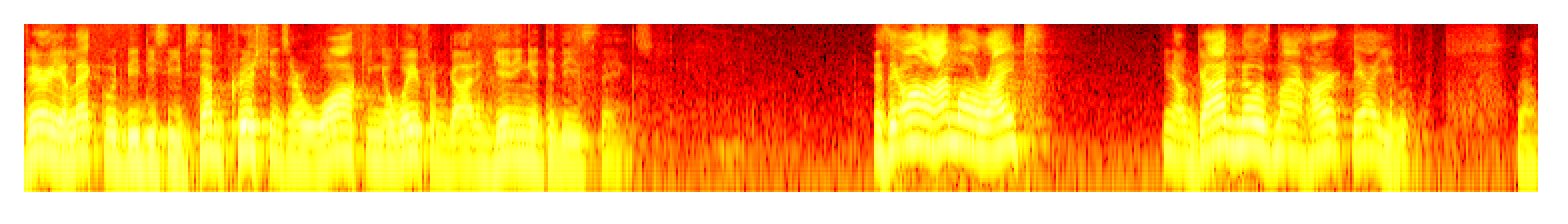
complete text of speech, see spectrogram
very elect would be deceived. Some Christians are walking away from God and getting into these things. They say, oh, I'm all right. You know, God knows my heart. Yeah, you, well,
